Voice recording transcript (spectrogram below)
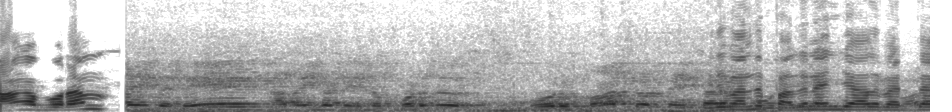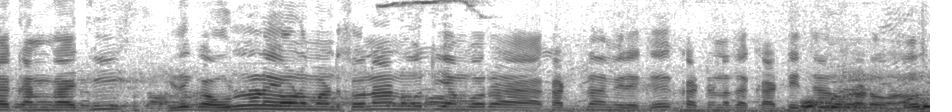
வாங்க போறோம். இது வந்து பதினஞ்சாவது வர்த்தக கண்காட்சி. இதுக்கு உள்நுழையணும்னு சொன்னா நூற்றி ஐம்பது ரூபா கட்டணம் இருக்கு. கட்டணத்தை கட்டித்தான் விடணும்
